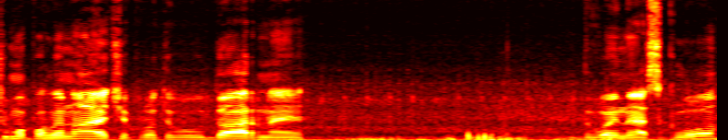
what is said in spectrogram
шумопоглинаюче противоударне, двойне скло,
